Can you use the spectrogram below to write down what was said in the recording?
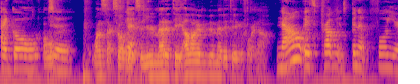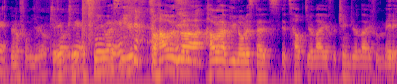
I go to One sec. So okay, Yeah. so you meditate. How long have you been meditating for now? now. It's probably it's been a full year. Been a full year. Okay, Full okay. year, I see you. I see you. So how is uh how have you noticed that it's it's helped your life or changed your life or made an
